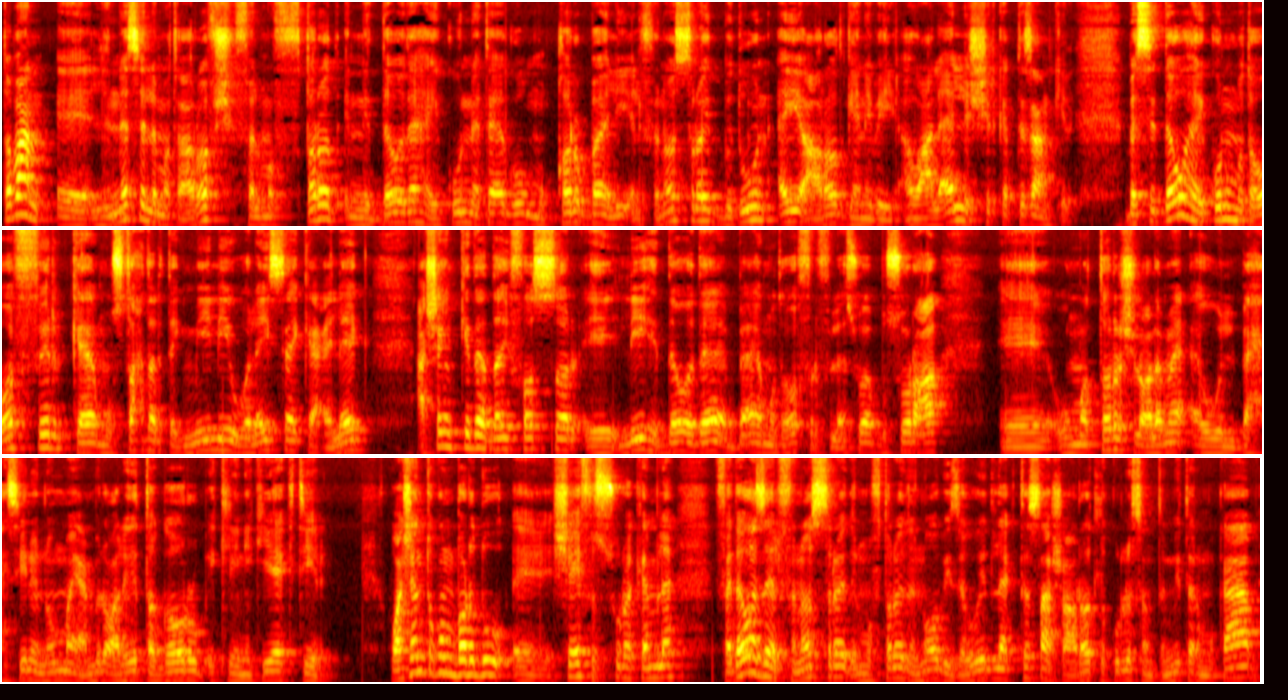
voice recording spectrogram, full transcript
طبعا للناس اللي ما تعرفش فالمفترض إن الدواء ده هيكون نتائجه مقاربة لل finasteride بدون أي أعراض جانبية أو على الأقل الشركة بتزعم كده. بس الدواء هيكون متوفر كمستحضر تجميلي وليس كعلاج. عشان كده ده يفسر ليه الدواء ده بقى متوفر في الأسواق بسرعة. وما اضطرش العلماء أو الباحثين إن هم يعملوا عليه تجارب إكلينيكية كتير. وعشان تكون برضو شايف الصورة كاملة فدواء زي الفينوسترايد المفترض إن هو بيزود لك 9 شعرات لكل سنتيمتر مكعب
